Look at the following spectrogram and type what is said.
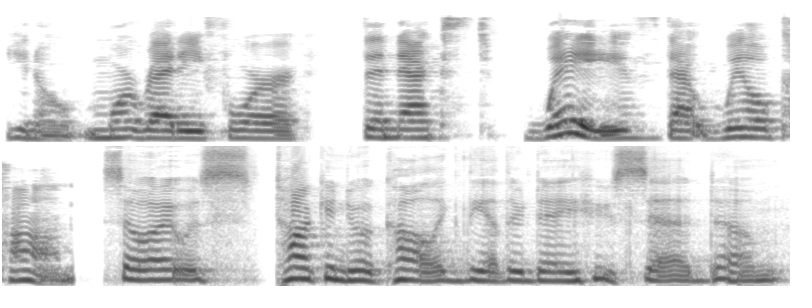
you know, more ready for the next wave that will come. So I was talking to a colleague the other day who said, um,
